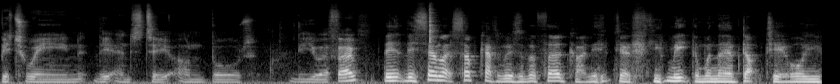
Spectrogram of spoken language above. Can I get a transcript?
between the entity on board the UFO. They, they sound like subcategories of the third kind. You, meet them when they abduct you, or you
